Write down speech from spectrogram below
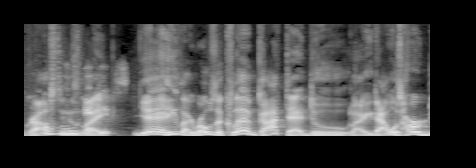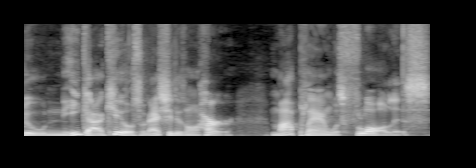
Kronsteen is like, this? "Yeah, he's like Rosa Klebb got that dude. Like, that was her dude, and he got killed. So that shit is on her. My plan was flawless.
